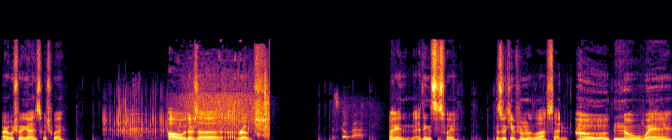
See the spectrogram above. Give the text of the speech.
All right, which way, guys? Which way? Oh, there's a, a roach. Let's go back. Okay, I think it's this way. Because we came from the left side. Oh, no way.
